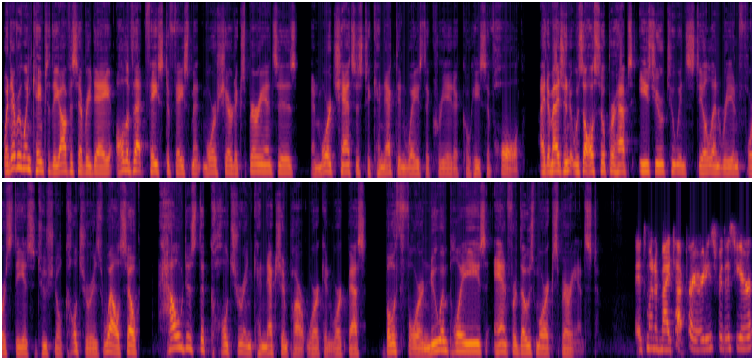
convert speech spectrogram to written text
When everyone came to the office every day, all of that face to face meant more shared experiences and more chances to connect in ways that create a cohesive whole. I'd imagine it was also perhaps easier to instill and reinforce the institutional culture as well. So, how does the culture and connection part work and work best, both for new employees and for those more experienced? It's one of my top priorities for this year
